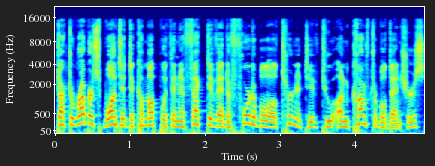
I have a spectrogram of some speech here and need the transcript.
Dr. Roberts wanted to come up with an effective and affordable alternative to uncomfortable dentures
